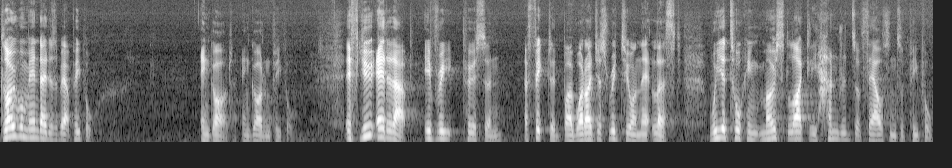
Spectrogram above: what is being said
Global mandate is about people and God, and God and people. If you added up every person affected by what I just read to you on that list, we are talking most likely hundreds of thousands of people.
